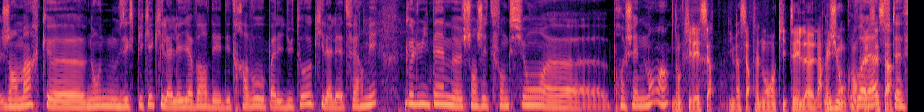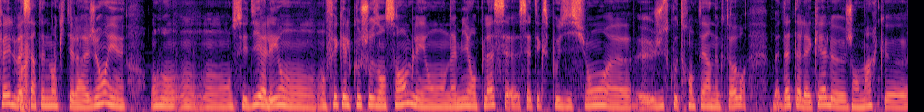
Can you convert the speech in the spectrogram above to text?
Jean-Marc nous expliquait qu'il allait y avoir des, travaux au Palais du Taux, qu'il allait être fermé, que lui-même changeait de fonction prochainement. Hein. Donc il, est il va certainement quitter la, région, quoi, voilà, en fait, tout à fait. Il va certainement quitter la région et on, s'est dit, allez, on, fait quelque chose ensemble et on a mis en place cette exposition euh, jusqu'au 31 octobre, bah, date à laquelle euh, Jean-Marc euh,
